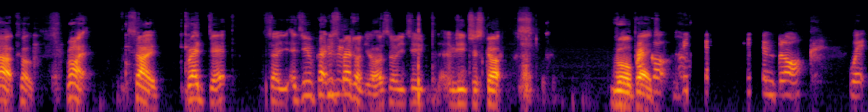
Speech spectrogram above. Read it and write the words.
Oh, cool. Right. So bread dip. So do you put any Mhm. spread on yours, or do you, have you just got raw bread? I've got vegan, vegan block, which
